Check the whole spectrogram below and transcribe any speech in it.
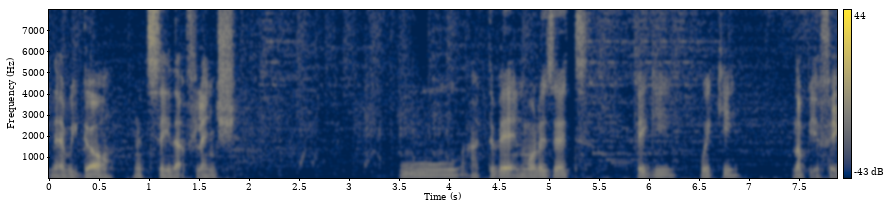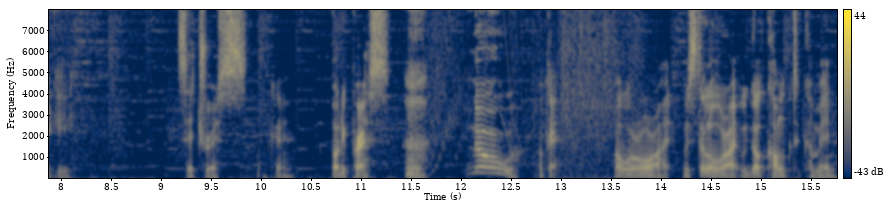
There we go. Let's see that flinch. Ooh, activating. What is it? Figy? Wiki? Not be a Figy. Sitrus. Okay. Body press. no! Okay. Well, we're alright. We're still alright. We got Conk to come in.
